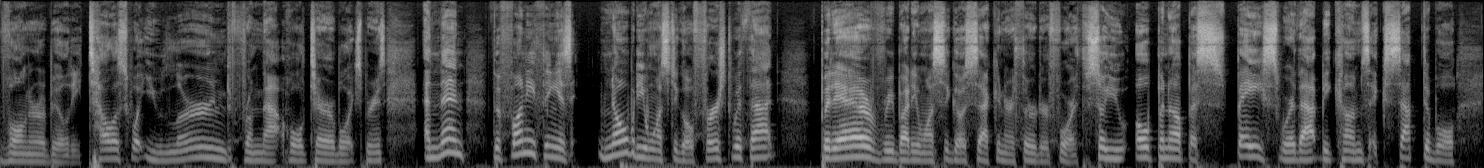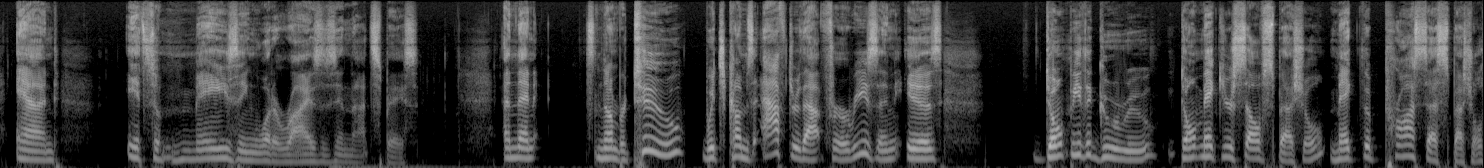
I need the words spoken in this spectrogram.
vulnerability. Tell us what you learned from that whole terrible experience. And then the funny thing is nobody wants to go first with that but everybody wants to go second or third or fourth. So you open up a space where that becomes acceptable. And it's amazing what arises in that space. And then number two, which comes after that for a reason, is don't be the guru. Don't make yourself special. Make the process special.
